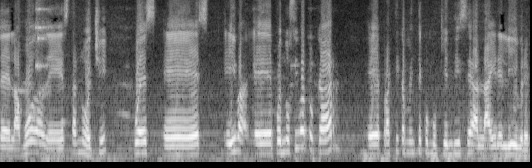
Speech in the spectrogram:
de la boda de esta noche, pues, es, iba, eh, pues nos iba a tocar eh, prácticamente como quien dice al aire libre.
